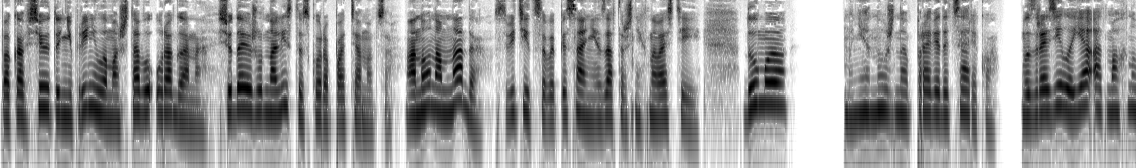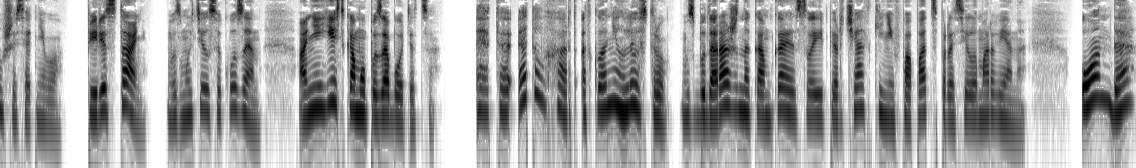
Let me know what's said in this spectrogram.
«Пока все это не приняло масштабы урагана. Сюда и журналисты скоро подтянутся. Оно нам надо светиться в описании завтрашних новостей. Думаю...» «Мне нужно проведать Сарику», — возразила я, отмахнувшись от него. «Перестань!» — возмутился кузен. «Они есть кому позаботиться». «Это Этельхард отклонил люстру?» — взбудораженно комкая свои перчатки, не в попад спросила Марвена. «Он, да?»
